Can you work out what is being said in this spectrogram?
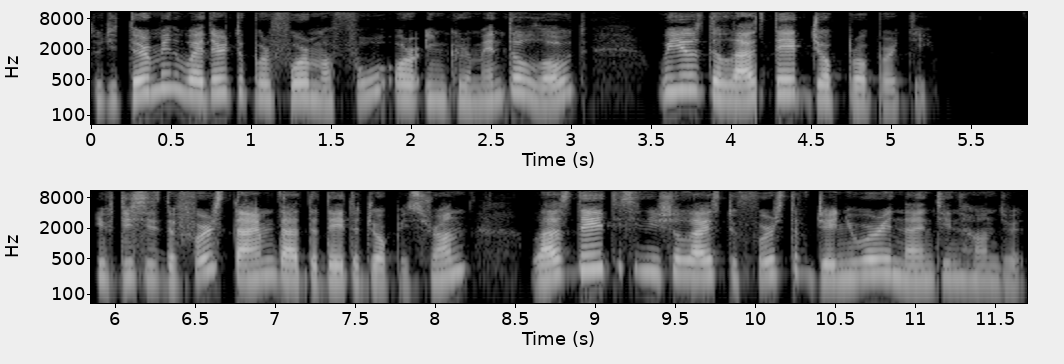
to determine whether to perform a full or incremental load, we use the last date job property. If this is the first time that the data job is run, last date is initialized to 1st of January 1900,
